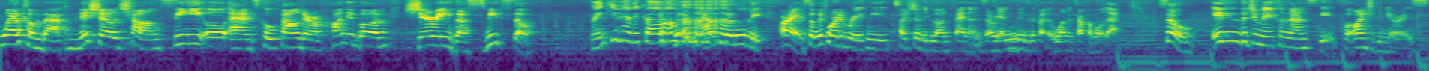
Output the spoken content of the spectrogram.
Welcome back, Michelle Chong, CEO and co-founder of Honeybun, sharing the sweet stuff. Thank you, Hanika. Absolutely. All right. So before the break, we touched a little on finance, we alluded to the fact that we want to talk about that. So in the Jamaican landscape for entrepreneurs,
